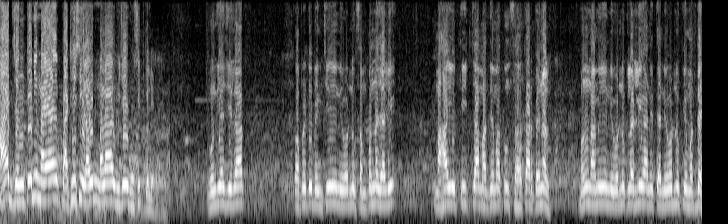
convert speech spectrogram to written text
आज जनतेने माझ्या पाठीशी राहून मला विजय घोषित केलेला आहे. गोंदिया जिल्हा कॉपरेटिव्ह बँकची निवडणूक संपन्न झाली. महायुतीच्या माध्यमातून सहकार पॅनल म्हणून आम्ही निवडणूक लढली आणि त्या निवडणुकीमध्ये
